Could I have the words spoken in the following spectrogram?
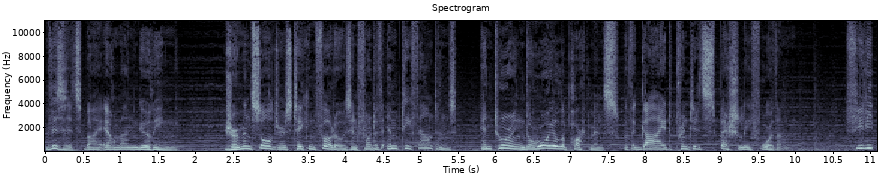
Visits by Hermann Göring, German soldiers taking photos in front of empty fountains, and touring the royal apartments with a guide printed specially for them. Philippe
